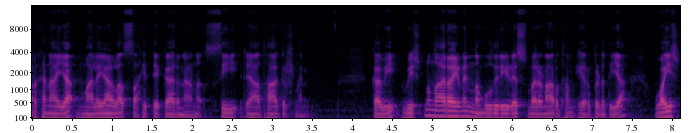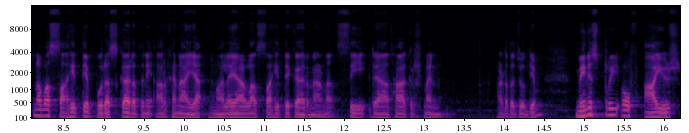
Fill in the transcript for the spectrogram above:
അർഹനായ മലയാള സാഹിത്യകാരനാണ് സി രാധാകൃഷ്ണൻ. കവി വിഷ്ണുനാരായണൻ നമ്പൂതിരിയുടെ സ്മരണാർത്ഥം ഏർപ്പെടുത്തിയ വൈഷ്ണവ സാഹിത്യ പുരസ്കാരത്തിന് അർഹനായ മലയാള സാഹിത്യകാരനാണ് സി രാധാകൃഷ്ണൻ. അടുത്ത ചോദ്യം. മിനിസ്ട്രി ഓഫ് ആയുഷ്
